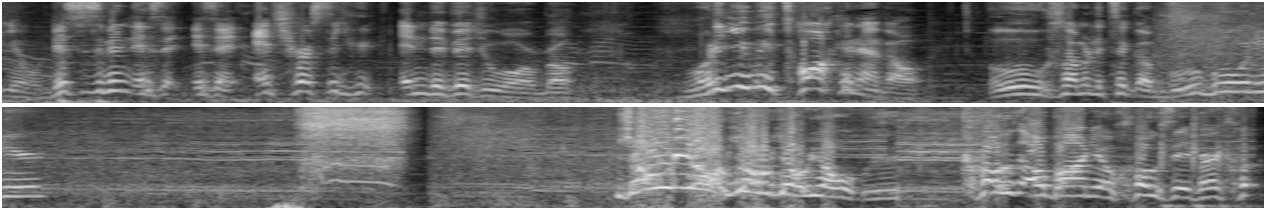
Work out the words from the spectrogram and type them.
yo, this is an, is, is an interesting individual, bro. What do you be talking about? Ooh, somebody took a boo-boo in here? Yo, yo, yo, yo, yo! Close oh, Albano, close it, bro. Cl-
